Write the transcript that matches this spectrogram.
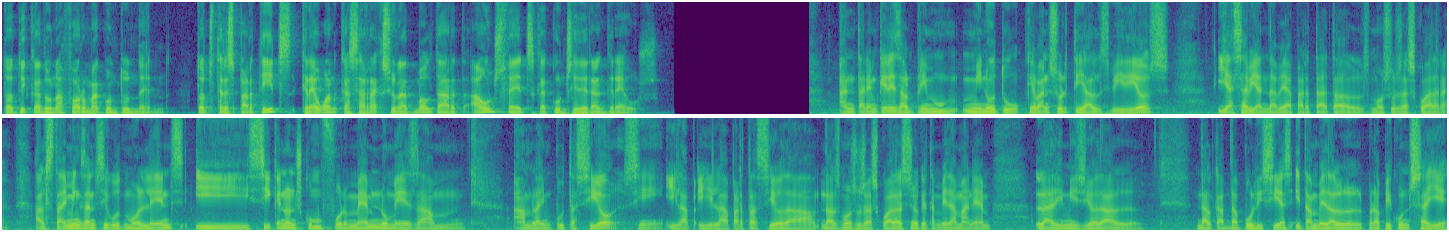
tot i que d'una forma contundent. Tots tres partits creuen que s'ha reaccionat molt tard a uns fets que consideren greus. Entenem que des del primer minut que van sortir els vídeos ja s'havien d'haver apartat els Mossos d'Esquadra. Els timings han sigut molt lents i sí que no ens conformem només amb, amb la imputació sí, i l'apartació la, de, dels Mossos d'Esquadra, sinó que també demanem la dimissió del, del cap de policies i també del propi conseller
